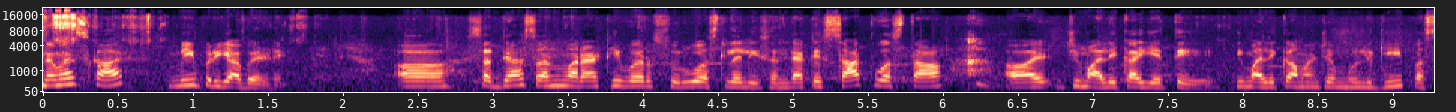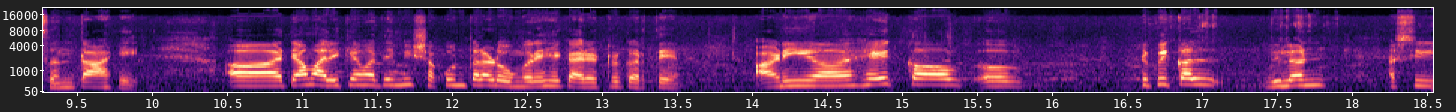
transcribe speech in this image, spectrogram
नमस्कार मी प्रिया बेर्डे. सध्या सन मराठीवर सुरू असलेली संध्याकाळी सात वाजता जी मालिका येते ती मालिका म्हणजे मुलगी पसंत आहे. त्या मालिकेमध्ये मी शकुंतला डोंगरे हे कॅरेक्टर करते. आणि हे एक टिपिकल विलन अशी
